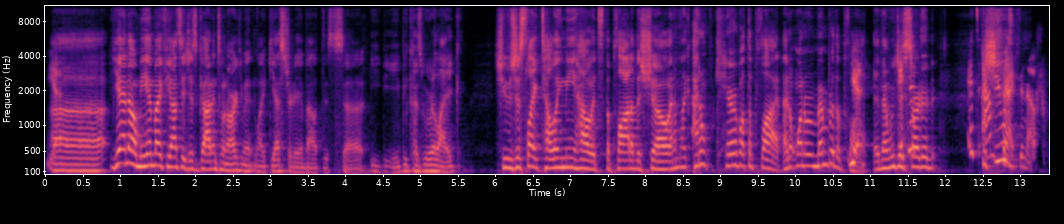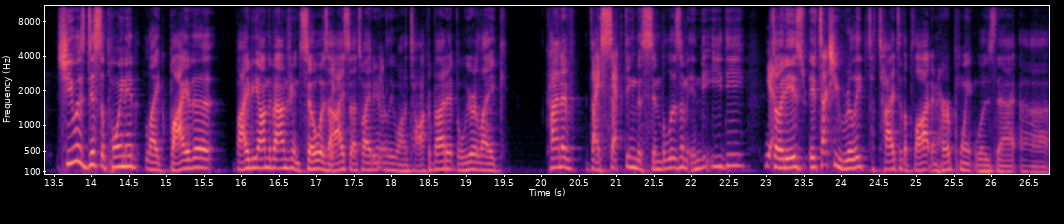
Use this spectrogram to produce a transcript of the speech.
Yeah. Uh, yeah, no, me and my fiance just got into an argument like yesterday about this uh, ED because we were like, she was just like telling me how it's the plot of the show, and I'm like, I don't care about the plot. I don't want to remember the plot. Yeah. And then we just it's started. It's abstract she was, enough. She was disappointed like by the by Beyond the Boundary, and so was yeah. I. So that's why I didn't yeah. really want to talk about it. But we were like, kind of dissecting the symbolism in the ED. Yeah. So it is. It's actually really t- tied to the plot. And her point was that. Uh,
